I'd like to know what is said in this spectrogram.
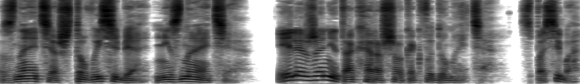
Знайте, что вы себя не знаете. Или же не так хорошо, как вы думаете. Спасибо.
